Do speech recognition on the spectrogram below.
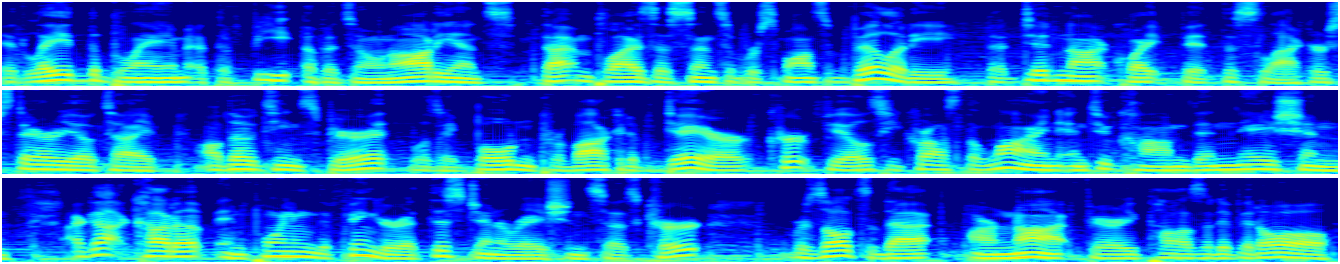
It laid the blame at the feet of its own audience. That implies a sense of responsibility that did not quite fit the slacker stereotype. Although Teen Spirit was a bold and provocative dare, Kurt feels he crossed the line into condemnation. I got caught up in pointing the finger at this generation, says Kurt. Results of that are not very positive at all.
